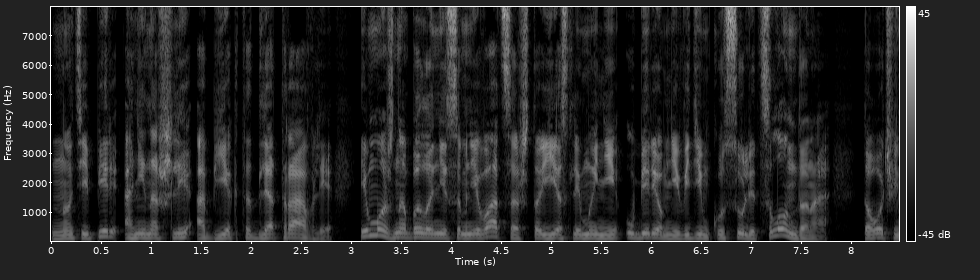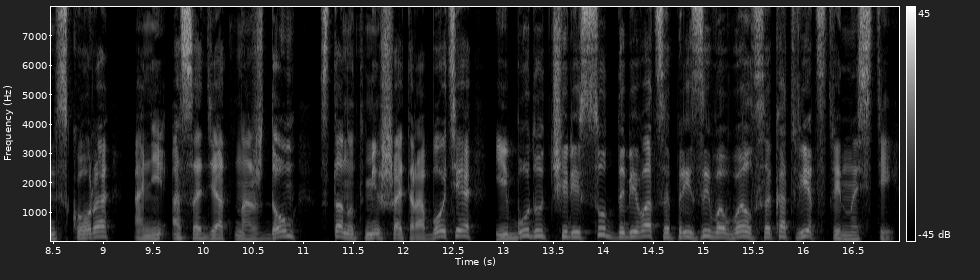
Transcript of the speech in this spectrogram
но теперь они нашли объекта для травли, и можно было не сомневаться, что если мы не уберем невидимку с улиц Лондона, то очень скоро они осадят наш дом, станут мешать работе и будут через суд добиваться призыва Уэлса к ответственности.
